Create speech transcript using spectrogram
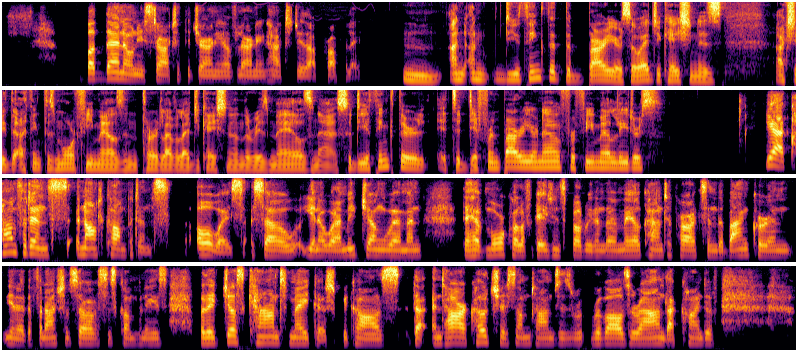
but then only started the journey of learning how to do that properly. Mm. And and do you think that the barrier? So education is actually, I think there's more females in third level education than there is males now. So do you think there it's a different barrier now for female leaders? Yeah, confidence, not competence, always. So, you know, when I meet young women, they have more qualifications probably than their male counterparts in the bank or in, you know, the financial services companies, but they just can't make it because the entire culture sometimes is revolves around that kind of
